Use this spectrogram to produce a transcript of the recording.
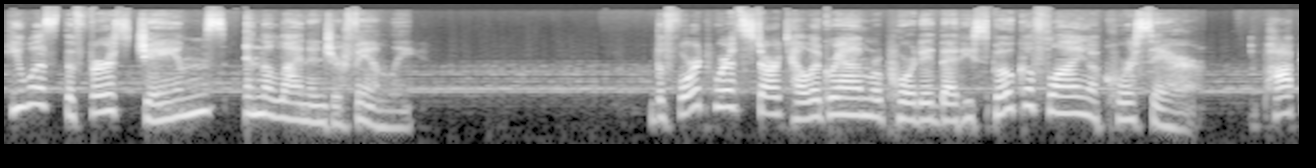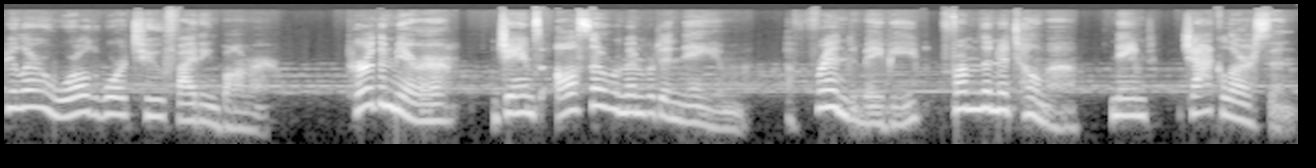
He was the first James in the Leininger family. The Fort Worth Star Telegram reported that he spoke of flying a Corsair, a popular World War II fighting bomber. Per the Mirror, James also remembered a name, a friend maybe, from the Natoma, named Jack Larson.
